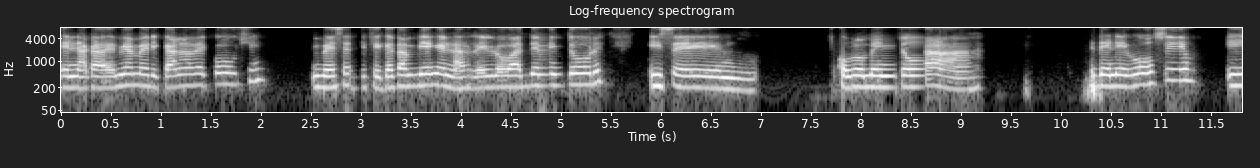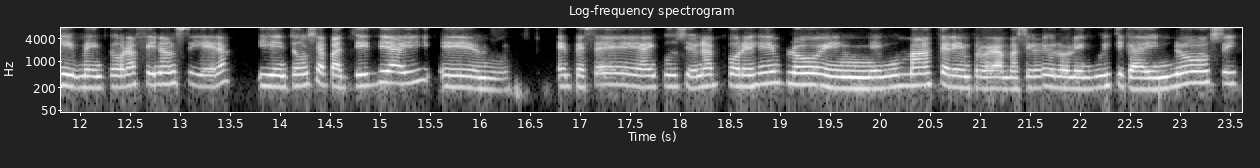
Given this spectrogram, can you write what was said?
en la Academia Americana de Coaching me certifiqué también en la red global de mentores, hice mm, como mentora de negocios y mentora financiera. Y entonces a partir de ahí em, empecé a incursionar, por ejemplo, en, un máster en programación neurolingüística e hipnosis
